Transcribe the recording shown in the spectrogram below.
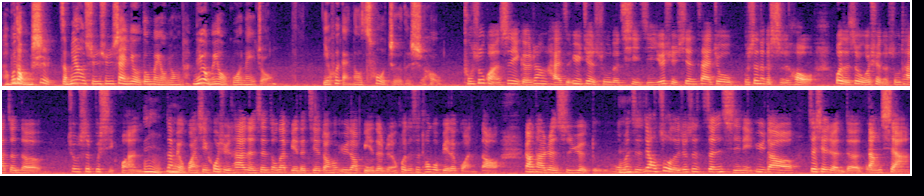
很不懂事，嗯、怎么样循循善诱都没有用的？你有没有过那种也会感到挫折的时候？图书馆是一个让孩子遇见书的契机，也许现在就不是那个时候，或者是我选的书他真的就是不喜欢，嗯，那没有关系，或许他人生中在别的阶段会遇到别的人，或者是透过别的管道让他认识阅读。我们只要做的就是珍惜你遇到这些人的当下，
